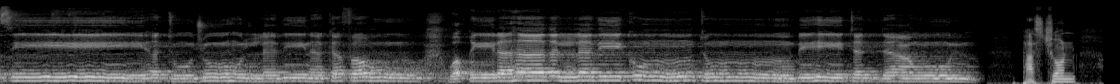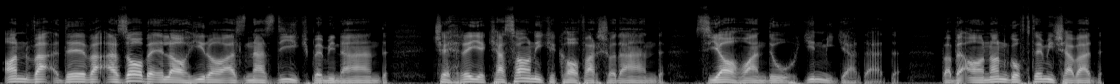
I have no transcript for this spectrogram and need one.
سيئت وجوه الذين كفروا وقيل هذا الذي كنتم به تدعون. پس چون آن وعده و عذاب الهی را از نزدیک ببینند چهره کسانی که کافر شدند سیاه و اندوهگین می گردد و به آنان گفته می شود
